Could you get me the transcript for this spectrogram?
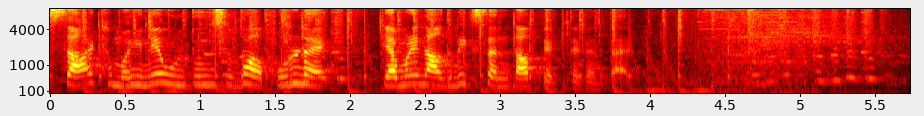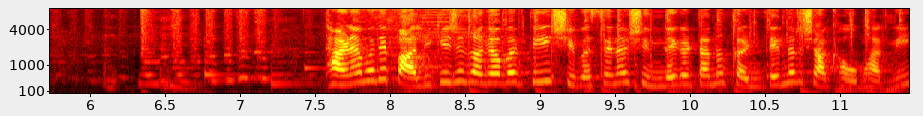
साठ महिने उलटून सुद्धा अपूर्ण आहे यामुळे नागरिक संताप व्यक्त करतात ठाण्यामध्ये पालिकेच्या जागावरती शिवसेना शिंदे गटानं कंटेनर शाखा उभारली.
